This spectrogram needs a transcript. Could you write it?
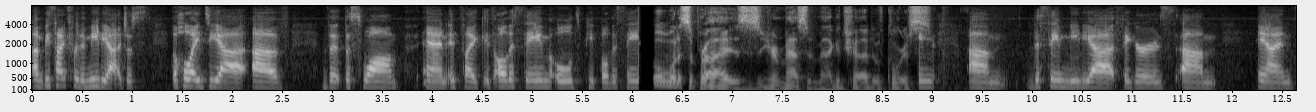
um, besides for the media, just the whole idea of the, the swamp. And it's like, it's all the same old people, the same, Well, what a surprise! You're a massive MAGA chud, of course. um, the same media figures. Um, and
